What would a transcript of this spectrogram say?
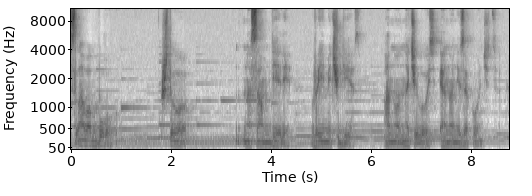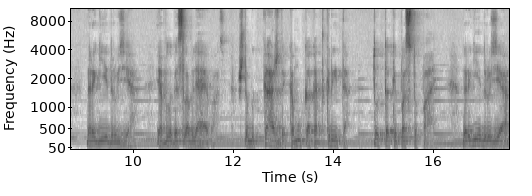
слава Богу, что на самом деле время чудес, оно началось и оно не закончится. Дорогие друзья, я благословляю вас, чтобы каждый, кому как открыто, тот так и поступает. Дорогие друзья,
